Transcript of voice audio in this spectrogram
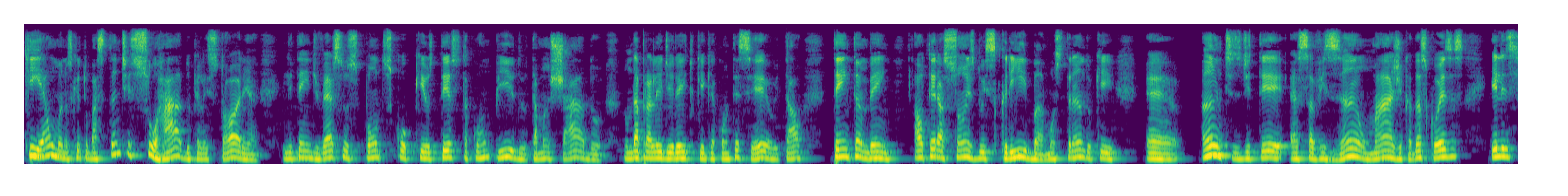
que é um manuscrito bastante surrado pela história. Ele tem diversos pontos que o texto está corrompido, está manchado, não dá para ler direito o que, que aconteceu e tal. Tem também alterações do escriba, mostrando que é, antes de ter essa visão mágica das coisas, eles,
